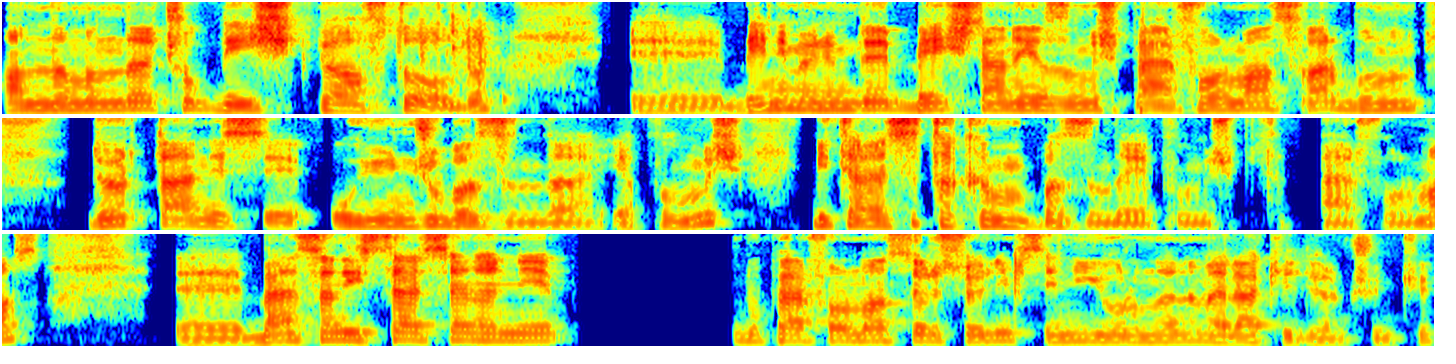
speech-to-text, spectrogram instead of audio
anlamında çok değişik bir hafta oldu. Ee, benim önümde 5 tane yazılmış performans var. Bunun 4 tanesi oyuncu bazında yapılmış. Bir tanesi takım bazında yapılmış bir performans. Ee, ben sana istersen hani bu performansları söyleyeyim. Senin yorumlarını merak ediyorum çünkü.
